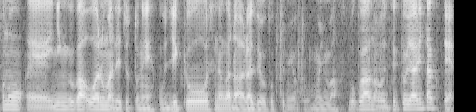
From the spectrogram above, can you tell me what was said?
この、えー、イニングが終わるまでちょっとね実況をしながらラジオを撮ってみようと思います。僕はあの実況やりたくて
